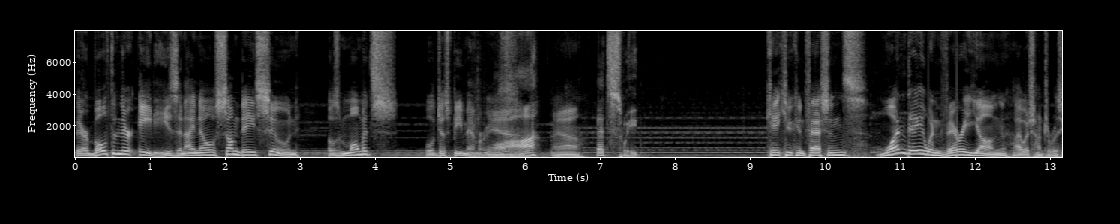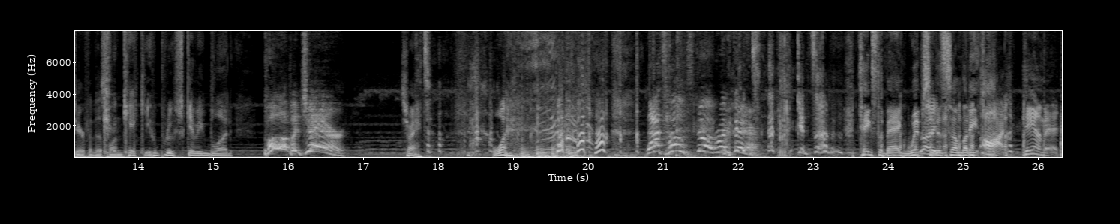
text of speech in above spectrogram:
They are both in their 80s, and I know someday soon those moments will just be memories. Aw, Yeah. that's sweet. KQ Confessions. One day when very young, I wish Hunter was here for this one. KQ Bruce giving blood. Pull up a chair! That's right. what? That's how it's done right there! Gets out Takes the bag, whips Right. it at somebody. Aw, damn it.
